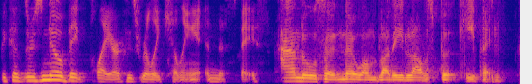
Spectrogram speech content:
because there's no big player who's really killing it in this space. And also, no one bloody loves bookkeeping.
